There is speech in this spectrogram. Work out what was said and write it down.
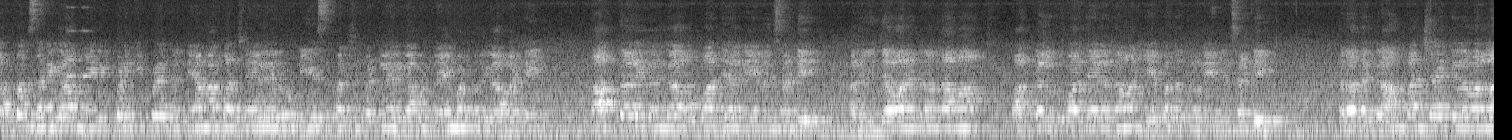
తప్పనిసరిగా మేము ఇప్పటికిప్పుడే నియామకాలు చేయలేరు డిఎస్సి పరీక్ష పెట్టలేరు కాబట్టి టైం పడుతుంది కాబట్టి తాత్కాలికంగా ఉపాధ్యాయులు నియమించండి. అది విద్యా వాలంటీర్ ఉందామా తాత్కాలిక ఉపాధ్యాయులను ఏ పద్ధతిలో నియమించండి. తర్వాత గ్రామ పంచాయతీల వల్ల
